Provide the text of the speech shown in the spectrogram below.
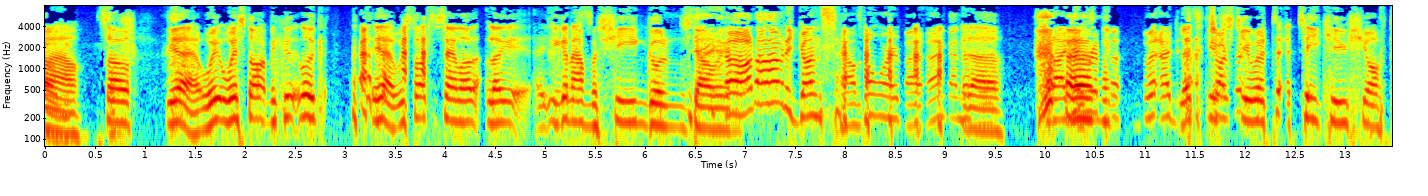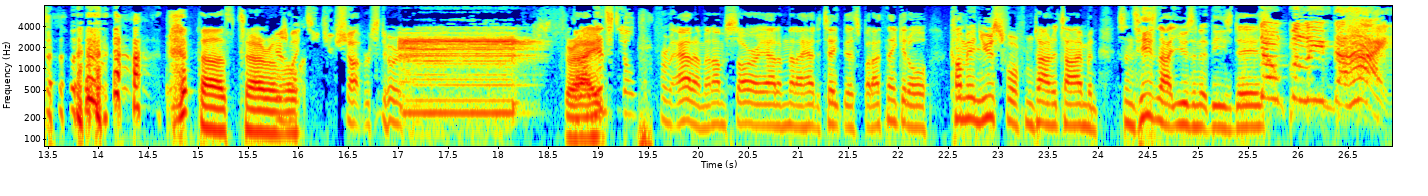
wow. So yeah, we we start because look, yeah, we start to sound like like you're gonna have machine guns going. No, I don't have any gun sounds. Don't worry about it. I ain't got you nothing. know, But I did rip um, the. But I, let's give so I ripped- Stu a, t- a TQ shot. That's Here's terrible. my TQ shot for Stuart. But I did steal one from Adam, and I'm sorry, Adam, that I had to take this, but I think it'll come in useful from time to time, and since he's not using it these days. Don't believe the hype.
